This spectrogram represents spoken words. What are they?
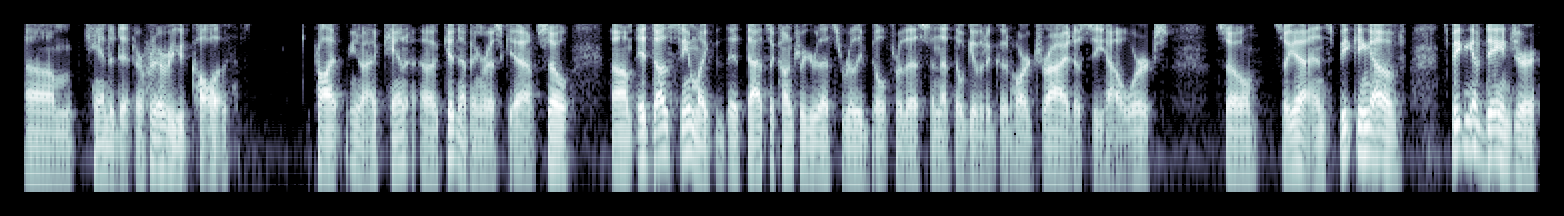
um, candidate or whatever you'd call it. That's probably, you know, a, can, a kidnapping risk. Yeah. So um, it does seem like that's a country that's really built for this, and that they'll give it a good hard try to see how it works. So, so yeah. And speaking of speaking of danger,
